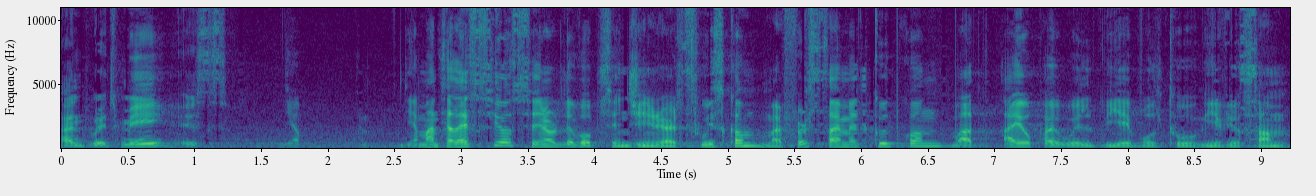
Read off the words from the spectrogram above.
And with me is... Yep. Diamanti Alessio, Senior DevOps Engineer at Swisscom. My first time at KubeCon, but I hope I will be able to give you some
